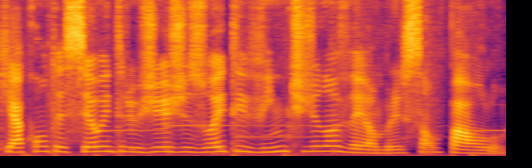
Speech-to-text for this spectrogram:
que aconteceu entre os dias 18 e 20 de novembro, em São Paulo.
